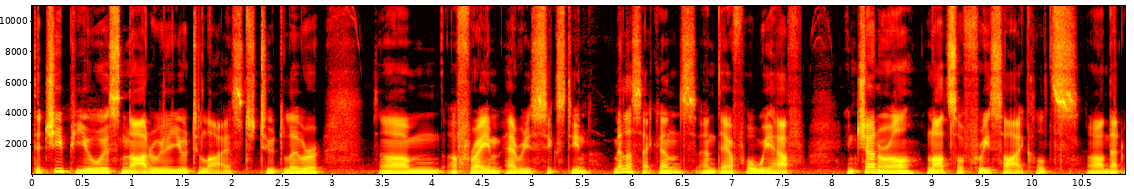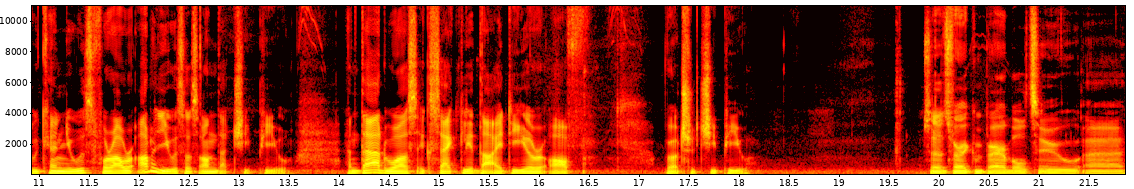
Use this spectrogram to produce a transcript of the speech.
the GPU is not really utilized to deliver um, a frame every 16 milliseconds, and therefore we have, in general, lots of free cycles uh, that we can use for our other users on that GPU. And that was exactly the idea of virtual GPU. So it's very comparable to uh,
